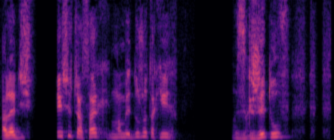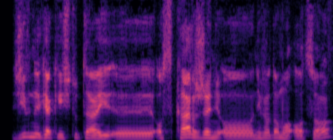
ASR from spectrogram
Ale w dzisiejszych czasach mamy dużo takich zgrzytów, dziwnych jakichś tutaj e, oskarżeń o nie wiadomo o co.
